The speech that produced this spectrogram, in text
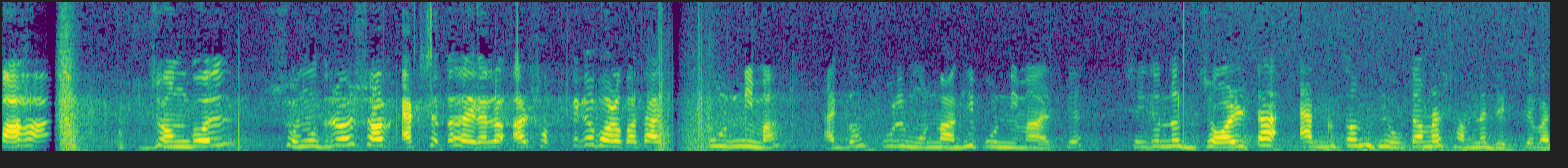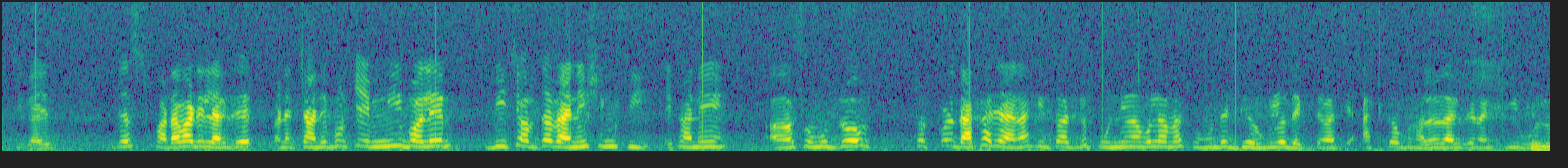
পাহাড়, জঙ্গল, সমুদ্র সব একসাথে হয়ে গেল। আর সব থেকে বড় কথা পূর্ণিমা, একদম ফুল মুন মাঘী পূর্ণিমা আজকে। সেই জন্য জলটা একদম ঢেউটা আমরা সামনে দেখতে পাচ্ছি গাইজ জাস্ট ফাটাফাটি লাগছে। মানে চাঁদিপুরকে এমনি বলে beach of the vanishing sea এখানে সমুদ্র চট করে দেখা যায় না কিন্তু আজকে পূর্ণিমা বলে আমরা সমুদ্রের ঢেউগুলো দেখতে পাচ্ছি। আজকেও ভালো লাগছে না কি বলব?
